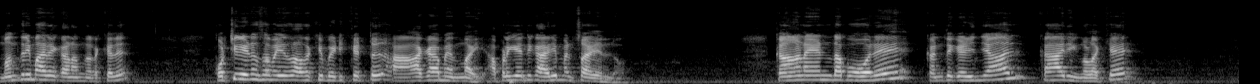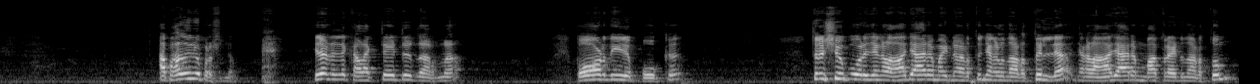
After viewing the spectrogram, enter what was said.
മന്ത്രിമാരെ കാണാൻ നടക്കൽ കുറച്ച് കഴിയുന്ന സമയത്ത് അതൊക്കെ വെടിക്കെട്ട് ആകാമെന്നായി. അപ്പോഴേക്കും കാര്യം മനസ്സിലായല്ലോ. കാണേണ്ട പോലെ കണ്ടു കഴിഞ്ഞാൽ കാര്യങ്ങളൊക്കെ അപ്പം അതൊരു പ്രശ്നം. ഇതാണല്ലേ കളക്ടറേറ്റ് ധർണ കോടതിയിൽ പോക്ക്. തൃശ്ശൂർ പൂരം ഞങ്ങൾ ആചാരമായിട്ട് നടത്തും ഞങ്ങൾ നടത്തില്ല. ഞങ്ങൾ ആചാരം മാത്രമായിട്ട് നടത്തും.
